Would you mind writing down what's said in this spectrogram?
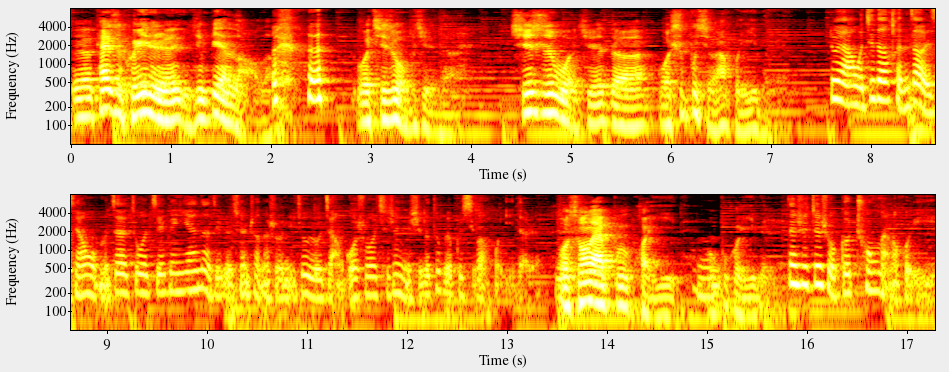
呃，开始回忆的人已经变老了。我其实我不觉得，其实我觉得我是不喜欢回忆的人。对啊，我记得很早以前我们在做戒根烟的这个宣传的时候，你就有讲过说，其实你是个特别不喜欢回忆的人。我从来不回忆，我不回忆的人。但是这首歌充满了回忆。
